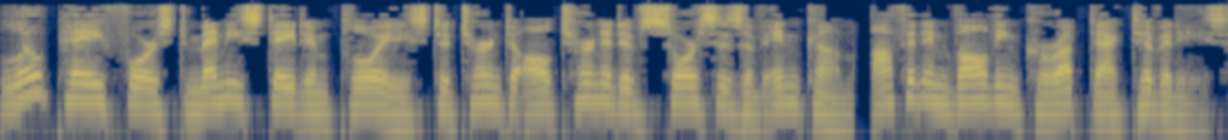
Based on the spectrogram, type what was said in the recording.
Low pay forced many state employees to turn to alternative sources of income, often involving corrupt activities.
